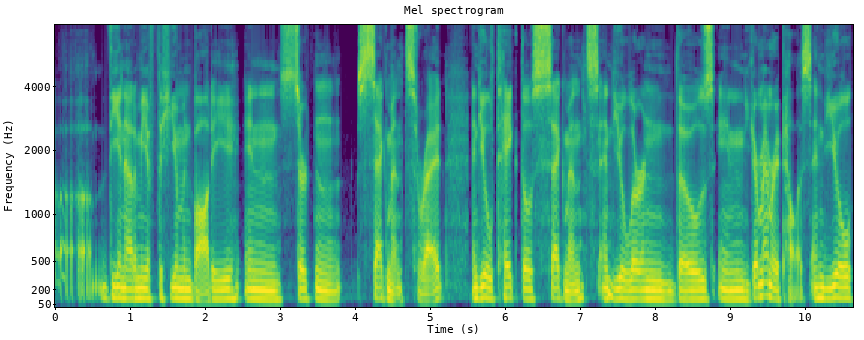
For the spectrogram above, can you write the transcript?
uh, the anatomy of the human body in certain segments, right? And you'll take those segments and you'll learn those in your memory palace, and you'll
